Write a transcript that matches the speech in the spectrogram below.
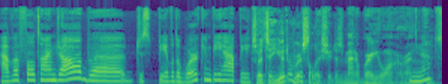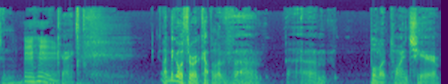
have a full time job, uh, just be able to work and be happy. So it's a universal issue. Doesn't matter where you are, right? No. It's an- Okay. Let me go through a couple of uh, um, bullet points here.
